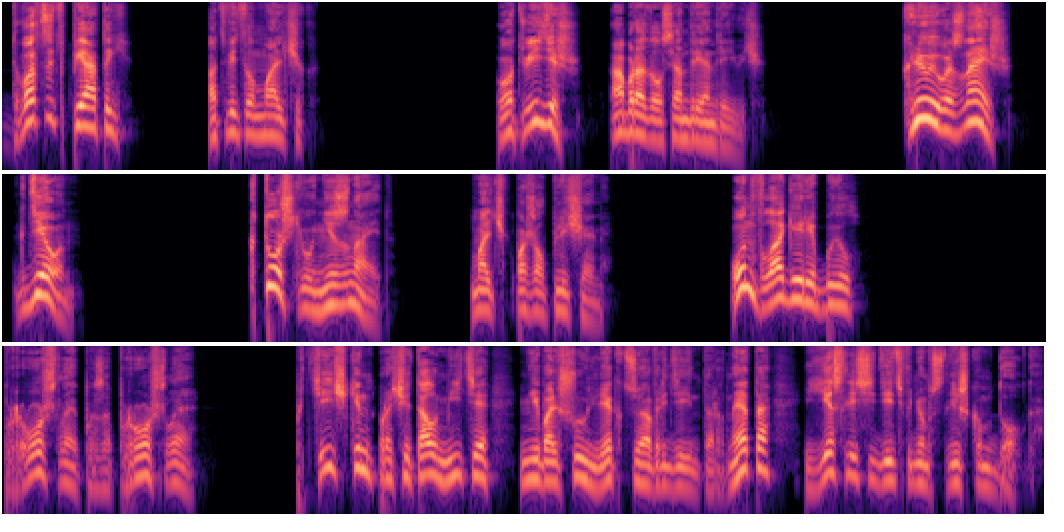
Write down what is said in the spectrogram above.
Двадцать пятый, ответил мальчик. Вот видишь, обрадовался Андрей Андреевич. Клюева знаешь? Где он? Кто ж его не знает? Мальчик пожал плечами. Он в лагере был. Прошлое, позапрошлое. Птичкин прочитал Мите небольшую лекцию о вреде интернета, если сидеть в нем слишком долго.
